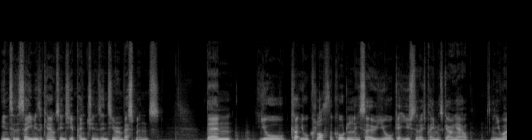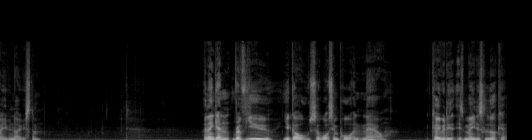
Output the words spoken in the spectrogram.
into the savings accounts, into your pensions, into your investments, then you'll cut your cloth accordingly. So you'll get used to those payments going out and you won't even notice them. And then again, review your goals. So, what's important now? COVID has made us look at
